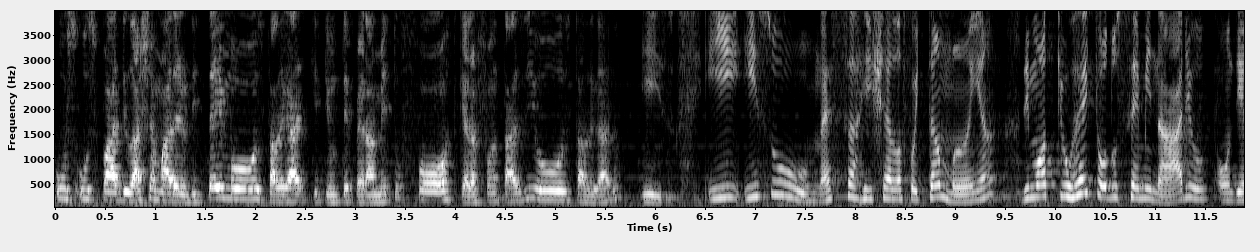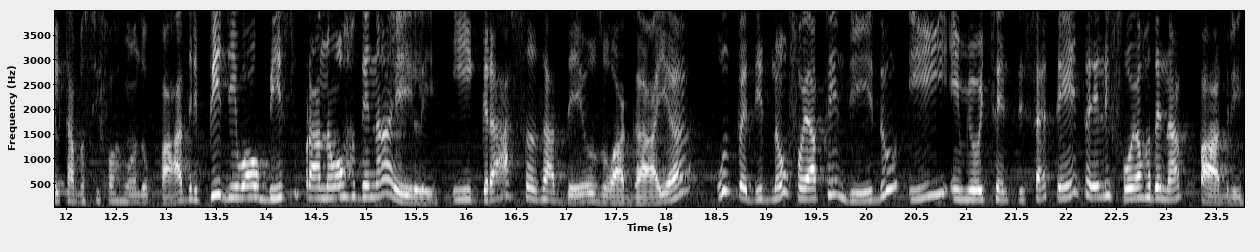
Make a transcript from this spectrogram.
os, os padres lá chamaram ele de teimoso, tá ligado? Que tinha um temperamento forte, que era fantasioso, tá ligado? Isso. E isso, nessa rixa, ela foi tamanha, de modo que o reitor do seminário, onde ele estava se formando padre, pediu ao bispo para não ordenar ele. E graças a Deus, ou a Gaia, o pedido não foi atendido e em 1870 ele foi ordenado padre.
